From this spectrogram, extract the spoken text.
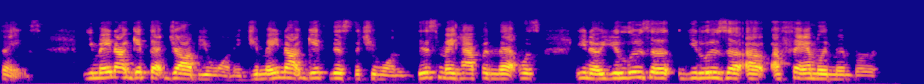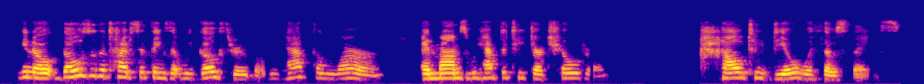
things you may not get that job you wanted. You may not get this that you wanted. This may happen that was you know you lose a you lose a, a family member. You know those are the types of things that we go through but we have to learn. And moms we have to teach our children how to deal with those things.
